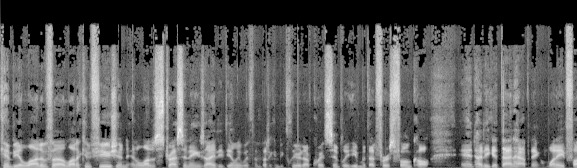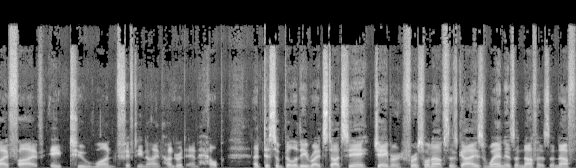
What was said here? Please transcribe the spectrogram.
can be a lot of uh, a lot of confusion and a lot of stress and anxiety dealing with them, but it can be cleared up quite simply, even with that first phone call. And how do you get that happening? 1 821 5900 and help at disabilityrights.ca. Jaber, first one up, says, Guys, when is enough is enough?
